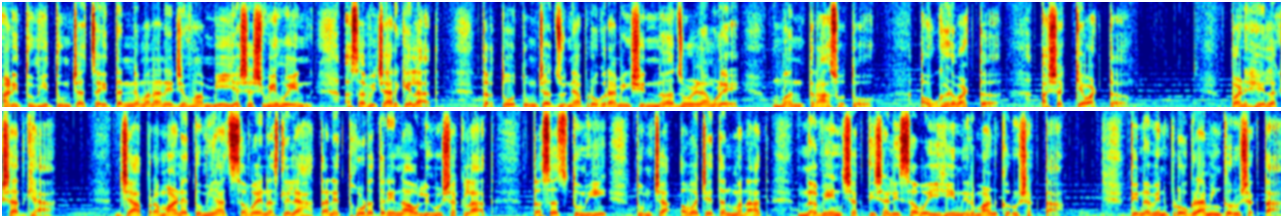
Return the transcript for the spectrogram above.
आणि तुम्ही तुमच्या चैतन्य मनाने जेव्हा मी यशस्वी होईन असा विचार केलात तर तो तुमच्या जुन्या प्रोग्रामिंगशी न जुळल्यामुळे मन त्रास होतो अवघड वाटतं अशक्य वाटतं. पण हे लक्षात घ्या ज्याप्रमाणे तुम्ही आज सवय नसलेल्या हाताने थोडं तरी नाव लिहू शकलात तसंच तुम्ही तुमच्या अवचेतन मनात नवीन शक्तिशाली सवयीही निर्माण करू शकता. ती नवीन प्रोग्रामिंग करू शकता.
